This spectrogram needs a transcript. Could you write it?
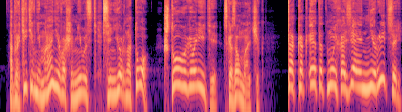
— Обратите внимание, ваша милость, сеньор, на то, что вы говорите, — сказал мальчик, — так как этот мой хозяин не рыцарь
